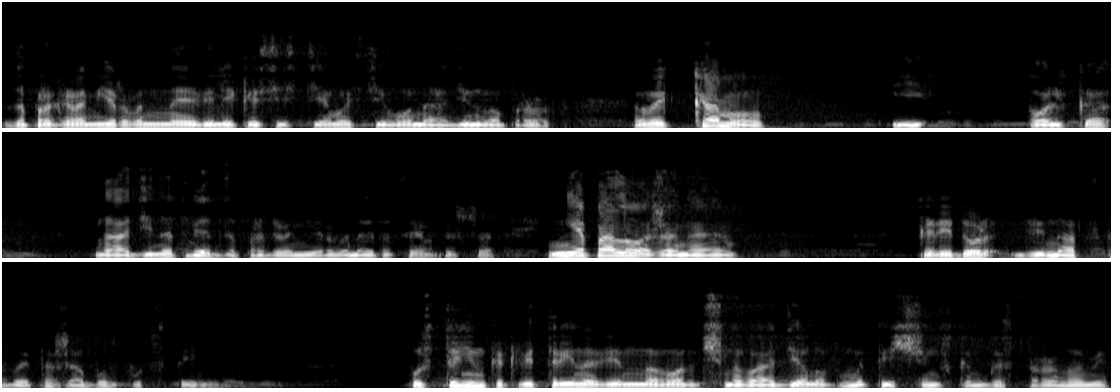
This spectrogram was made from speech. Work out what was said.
запрограммированная великой системой всего на один вопрос. «Вы к кому?» И только на один ответ запрограммирована эта церберша. «Не положено!» Коридор двенадцатого этажа был пустынен. Пустынен, как витрина винно-водочного отдела в Мытыщинском гастрономе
